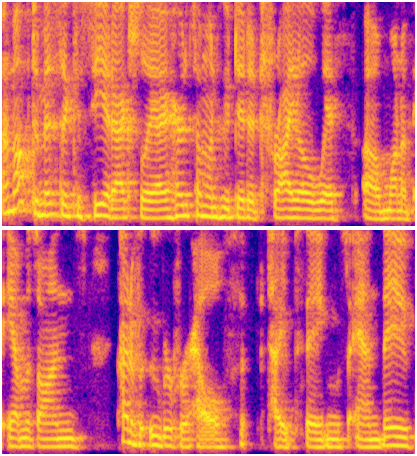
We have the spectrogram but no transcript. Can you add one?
I'm optimistic to see it. Actually, I heard someone who did a trial with um, one of Amazon's kind of Uber for Health type things, and they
